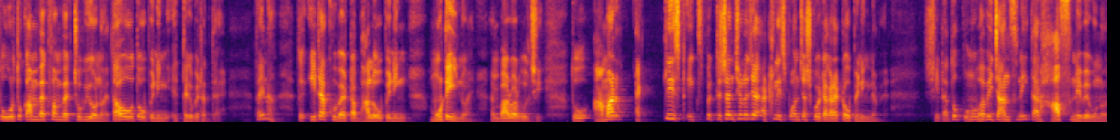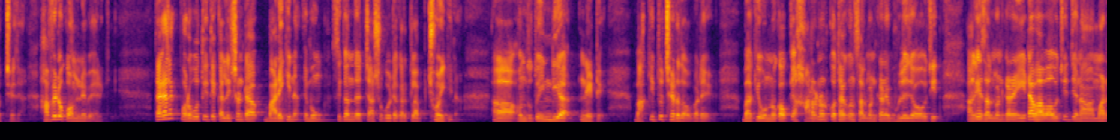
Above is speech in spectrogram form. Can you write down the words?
তো ওর তো কামব্যাক ফামব্যাক ছবিও নয়, তাও তো ওপেনিং এর থেকে বেটার দেয়। তাই না? তো এটা খুব একটা ভালো ওপেনিং মোটেই নয়, আমি বারবার বলছি। তো আমার অ্যাটলিস্ট এক্সপেকটেশান ছিল যে অ্যাটলিস্ট পঞ্চাশ কোটি টাকার একটা ওপেনিং নেবে। সেটা তো কোনোভাবেই চান্স নেই, তার হাফ নেবে মনে হচ্ছে যা হাফেরও কম নেবে আর কি। দেখা যাক পরবর্তীতে কালেকশনটা বাড়ে কিনা এবং সিকান্দার চারশো কোটি টাকার ক্লাব ছোঁয় কিনা অন্তত ইন্ডিয়া নেটে বাকি তো ছেড়ে দাও মানে বাকি অন্য কাউকে হারানোর কথা এখন সালমান খানের ভুলে যাওয়া উচিত। আগে সালমান খানের এটা ভাবা উচিত যে, না, আমার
